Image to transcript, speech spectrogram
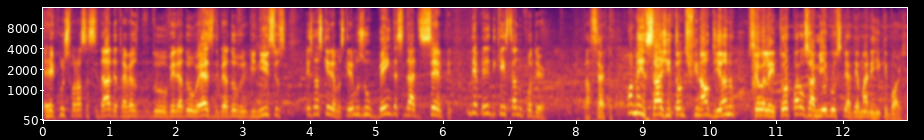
é, recursos para a nossa cidade através do vereador Wesley, do vereador Vinícius. É isso que nós queremos, queremos o bem da cidade sempre, independente de quem está no poder. Tá certo. Uma mensagem então de final de ano, seu eleitor, para os amigos de Ademar Henrique Borges.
